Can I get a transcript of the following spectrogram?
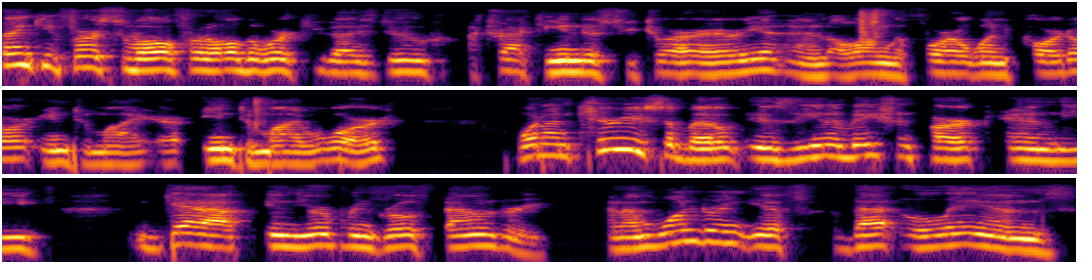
thank you first of all for all the work you guys do attracting industry to our area and along the 401 corridor into my into my ward. What I'm curious about is the innovation park and the gap in the urban growth boundary. And I'm wondering if that lands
